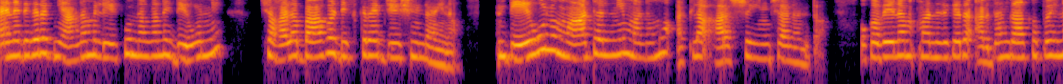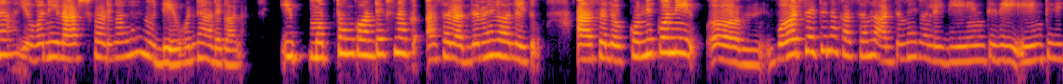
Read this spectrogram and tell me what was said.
ఆయన దగ్గర జ్ఞానం లేకున్నా కానీ దేవుణ్ణి చాలా బాగా డిస్క్రైబ్ చేసిండు ఆయన. దేవుని మాటల్ని మనము అట్లా ఆశ్రయించాలంట. ఒకవేళ మన దగ్గర అర్థం కాకపోయినా ఎవరిని లాస్ట్గా అడగాల? నువ్వు దేవుణ్ణి అడగాల. ఈ మొత్తం కాంటెక్స్ నాకు అసలు అర్థమే కాలేదు. అసలు కొన్ని కొన్ని వర్డ్స్ అయితే నాకు అసలు అర్థమే కాలేదు. ఏంటిది ఏంటిది?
